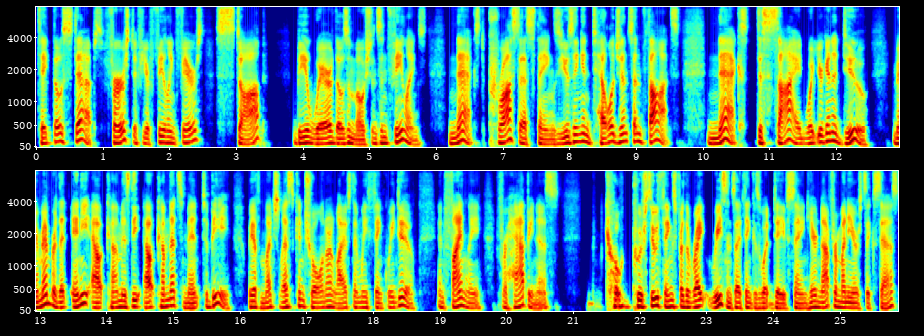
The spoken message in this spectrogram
Take those steps. First, if you're feeling fears, stop. Be aware of those emotions and feelings. Next, process things using intelligence and thoughts. Next, decide what you're going to do. Remember that any outcome is the outcome that's meant to be. We have much less control in our lives than we think we do. And finally, for happiness, go pursue things for the right reasons, I think is what Dave's saying here, not for money or success,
